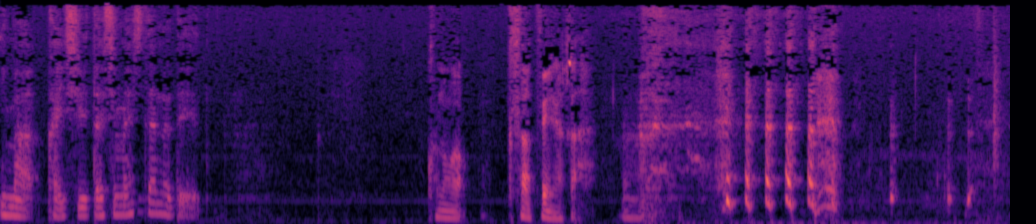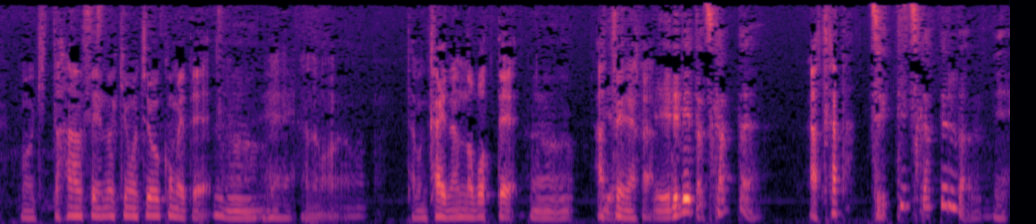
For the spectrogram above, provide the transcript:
い。今、回収いたしましたので、この草暑い中。もうきっと反省の気持ちを込めて、んえーあの、多分階段登って、うん。暑い中やエレベーター使ったよ。あ、使った？絶対使ってるだろ。いやいや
